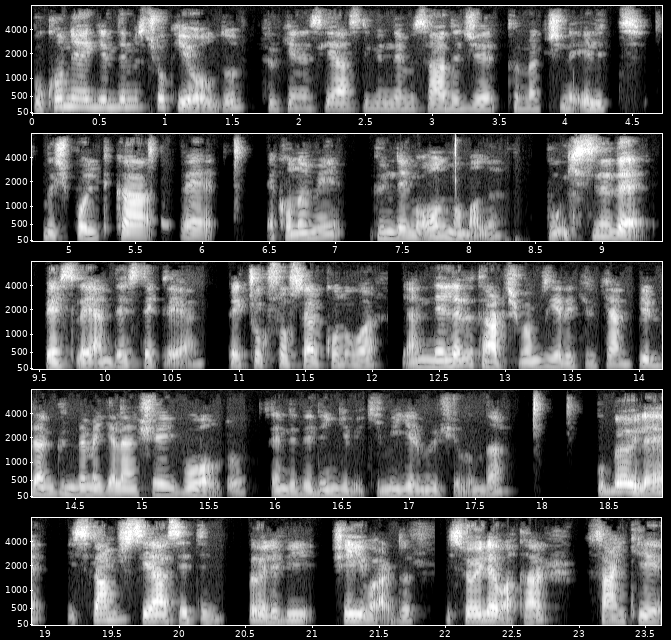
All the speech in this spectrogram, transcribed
Bu konuya girdiğimiz çok iyi oldu. Türkiye'nin siyasi gündemi sadece tırnak içinde elit, dış politika ve ekonomi gündemi olmamalı. Bu ikisini de besleyen, destekleyen pek çok sosyal konu var. Yani neleri tartışmamız gerekirken birden gündeme gelen şey bu oldu. Senin de dediğin gibi 2023 yılında. Bu böyle İslamcı siyasetin böyle bir şeyi vardır. Bir söylev atar. Sanki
